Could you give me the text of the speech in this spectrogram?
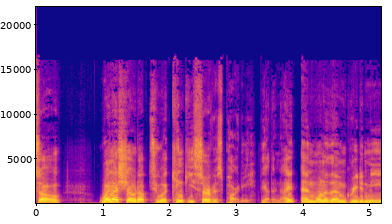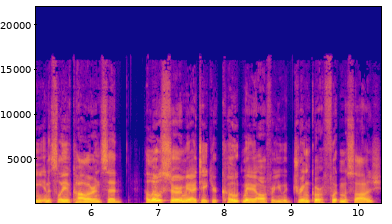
So, when I showed up to a kinky service party the other night, and one of them greeted me in a slave collar and said, Hello, sir, may I take your coat? May I offer you a drink or a foot massage?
